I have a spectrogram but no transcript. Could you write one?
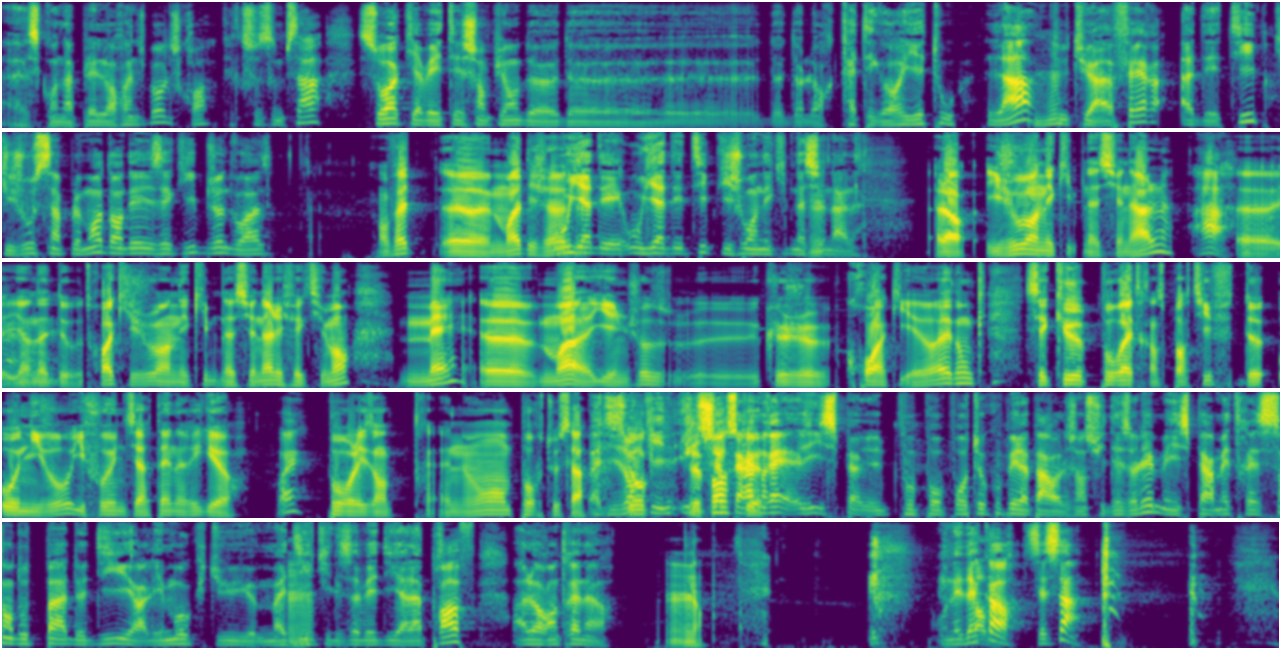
euh, ce qu'on appelait l'Orange Bowl, je crois, quelque chose comme ça, soit qui avaient été champions de, de, de, de leur catégorie et tout. Là, Mhm. tu, tu as affaire à des types qui jouent simplement dans des équipes genevoises. En fait, euh, moi déjà. Où il y a des, où y a des types qui jouent en équipe nationale. Alors, ils jouent en équipe nationale. Ah. Euh, Il y en a deux ou trois qui jouent en équipe nationale, effectivement. Mais euh, moi, il y a une chose euh, que je crois qui est vraie, donc, c'est que pour être un sportif de haut niveau, il faut une certaine rigueur. Ouais. Pour les entraînements, pour tout ça. Bah, disons donc, qu'il je il se pense que permettrait, il se per- pour, pour, pour te couper la parole, j'en suis désolé, mais il se permettrait sans doute pas de dire les mots que tu m'as dit Mhm. qu'ils avaient dit à la prof, à leur entraîneur. non. On est d'accord, c'est ça.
